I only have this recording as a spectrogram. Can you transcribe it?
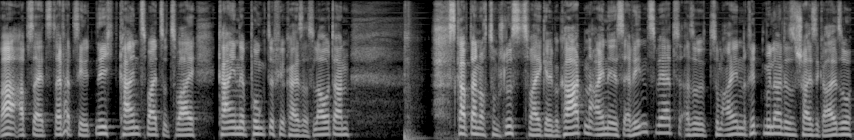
war abseits, Treffer zählt nicht, kein 2 zu 2, keine Punkte für Kaiserslautern. Es gab dann noch zum Schluss zwei gelbe Karten. Eine ist erwähnenswert. Also zum einen Rittmüller, das ist scheißegal so.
